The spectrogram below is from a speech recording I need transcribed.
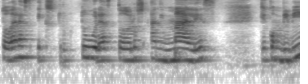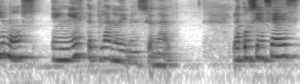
todas las estructuras, todos los animales, que convivimos en este plano dimensional. La conciencia es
